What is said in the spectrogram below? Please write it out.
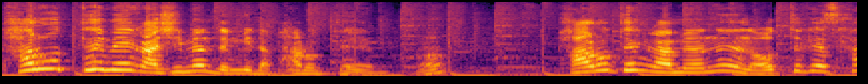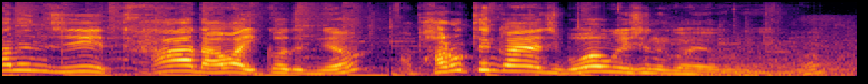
바로템에 가시면 됩니다 바로템. 어? 바로템 가면은 어떻게 사는지 다 나와 있거든요. 아, 바로템 가야지 뭐 하고 계시는 거예요, 그냥. 어?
